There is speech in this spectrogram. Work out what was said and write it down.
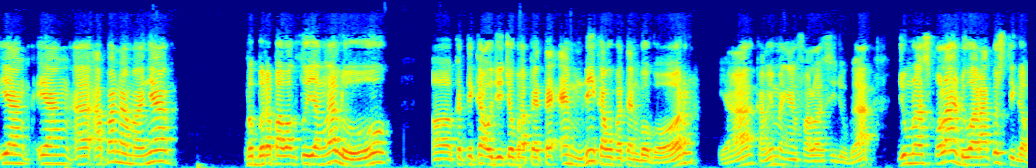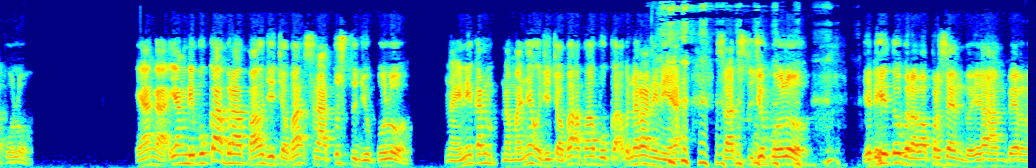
yang yang uh, apa namanya beberapa waktu yang lalu uh, ketika uji coba PTM di Kabupaten Bogor ya kami mengevaluasi juga jumlah sekolah 230 ya enggak yang dibuka berapa uji coba 170 Nah ini kan namanya uji coba apa buka beneran ini ya 170. Jadi itu berapa persen tuh ya hampir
